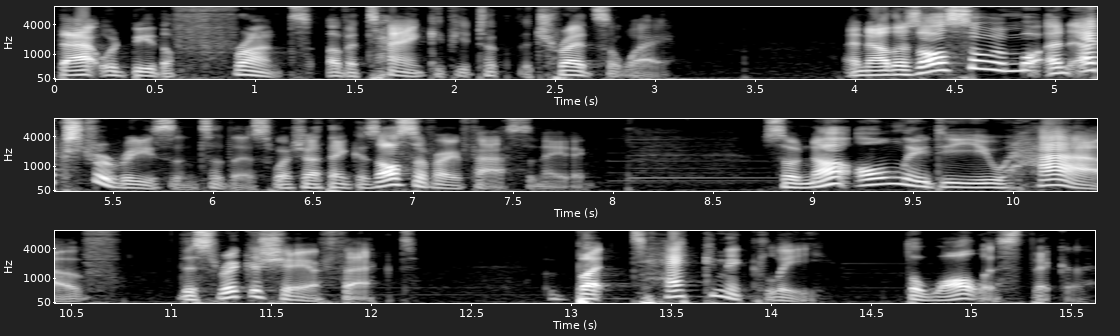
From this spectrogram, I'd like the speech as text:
That would be the front of a tank if you took the treads away. And now there's also mo- an extra reason to this, which I think is also very fascinating. So not only do you have this ricochet effect, but technically the wall is thicker.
